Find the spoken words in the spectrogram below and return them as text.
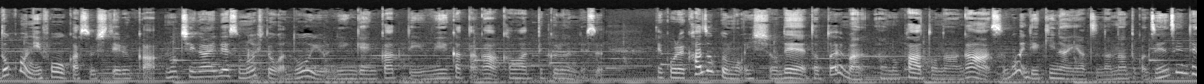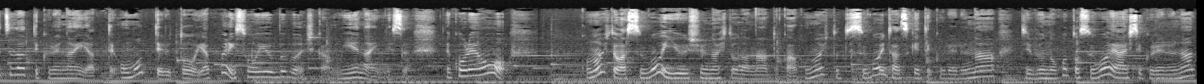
どこにフォーカスしてるかの違いでその人がどういう人間かっていう見え方が変わってくるんです。でこれ家族も一緒で例えばあのパートナーがすごいできないやつだなとか全然手伝ってくれないやって思ってるとやっぱりそういう部分しか見えないんです。でこれをこの人はすごい優秀な人だなとかこの人ってすごい助けてくれるな自分のことすごい愛してくれるなっ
